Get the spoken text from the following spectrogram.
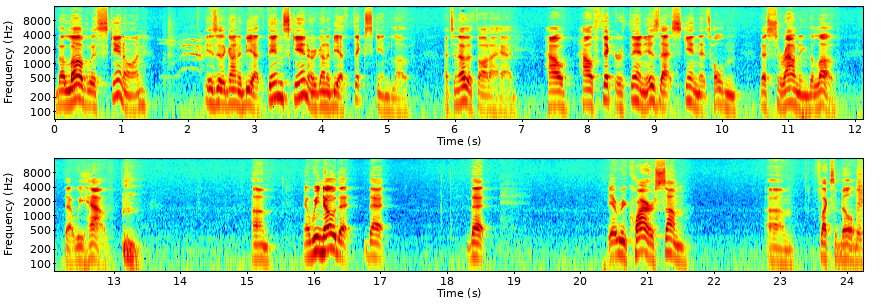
the love with skin on, is it going to be a thin skin or going to be a thick skinned love? That's another thought I had. How, how thick or thin is that skin that's holding, that's surrounding the love that we have? um, and we know that, that, that it requires some um, flexibility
